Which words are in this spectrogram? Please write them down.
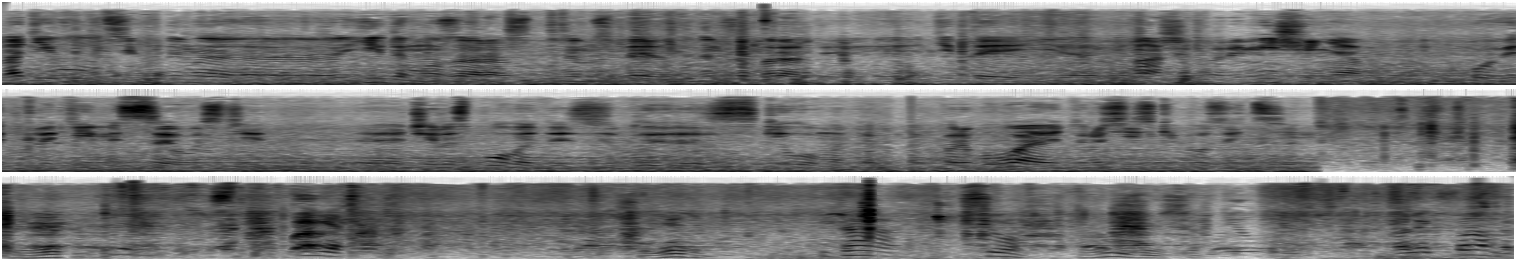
На тій вулиці, куди ми е, їдемо зараз, будемо де будемо забирати е, дітей. е, Наше переміщення по відкритій місцевості е, через поле десь з кілометр перебувають російські позиції. Привет. Що, їдемо? Да. Все, грузимося. Олександр,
